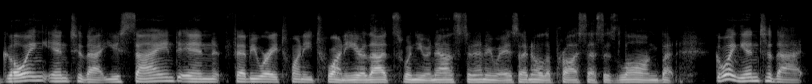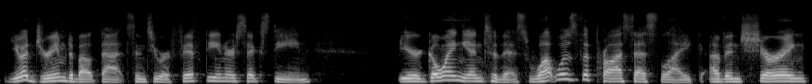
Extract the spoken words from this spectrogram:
going into that, you signed in February 2020, or that's when you announced it, anyways. I know the process is long, but going into that, you had dreamed about that since you were 15 or 16. You're going into this. What was the process like of ensuring?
